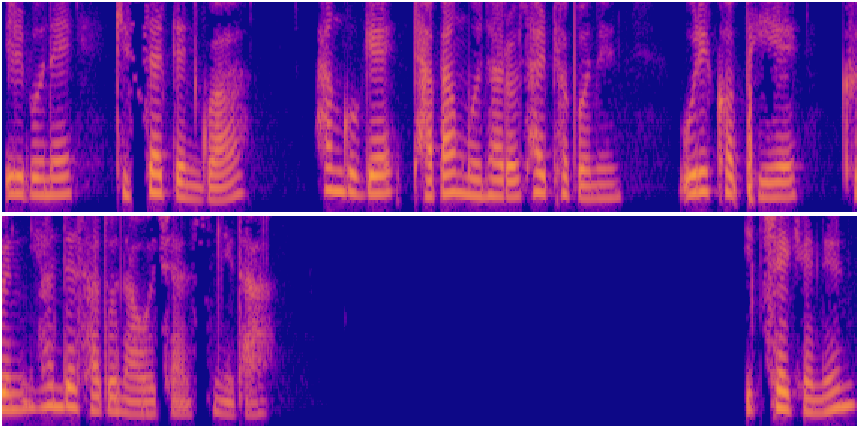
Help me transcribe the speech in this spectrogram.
일본의 기사땐과 한국의 다방 문화로 살펴보는 우리 커피의 근현대사도 나오지 않습니다. 이 책에는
